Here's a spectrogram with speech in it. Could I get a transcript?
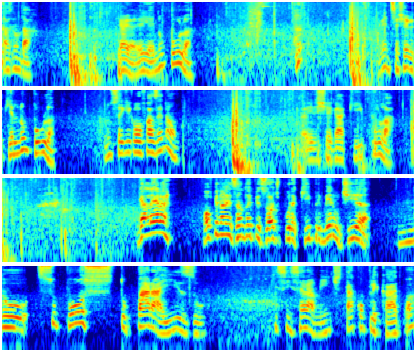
Mas não dá. E aí, aí, aí não pula. Tá vendo? Você chega aqui, ele não pula. Não sei o que, que eu vou fazer, não. Pra ele chegar aqui e pular. Galera, vou finalizando o episódio por aqui. Primeiro dia no suposto paraíso que sinceramente tá complicado. Ó,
